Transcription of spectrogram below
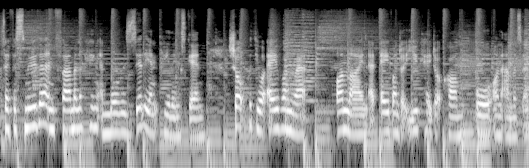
So for smoother and firmer looking and more resilient peeling skin, shop with your Avon rep online at avon.uk.com or on Amazon.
